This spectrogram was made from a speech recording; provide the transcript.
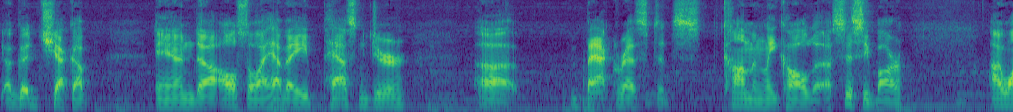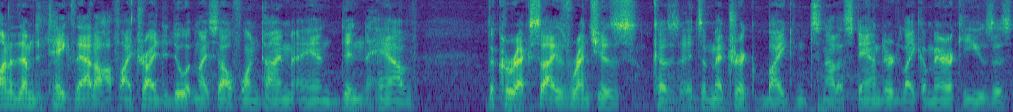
a good checkup, and uh, also I have a passenger uh, backrest. It's commonly called a sissy bar. I wanted them to take that off. I tried to do it myself one time and didn't have the correct size wrenches because it's a metric bike. and It's not a standard like America uses.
